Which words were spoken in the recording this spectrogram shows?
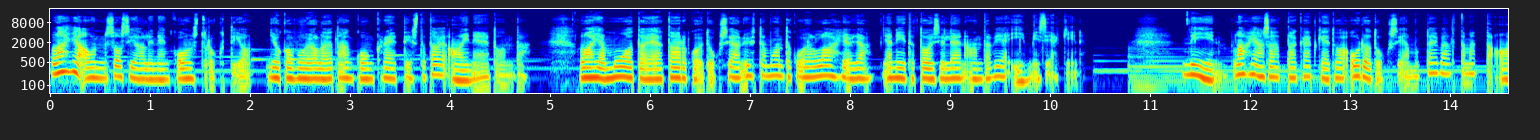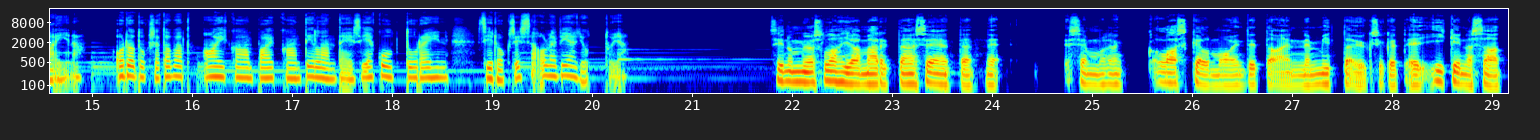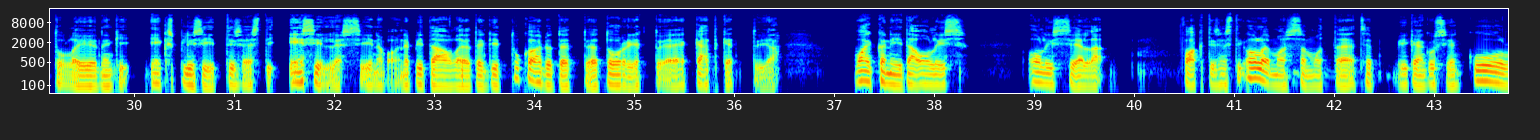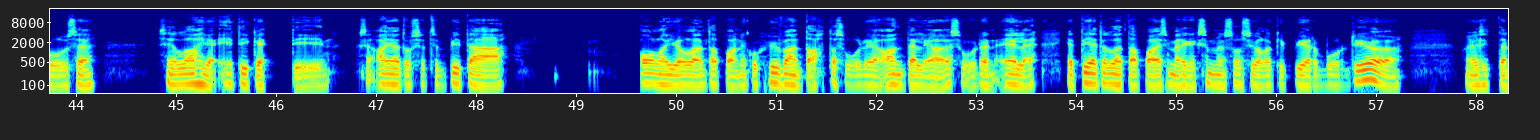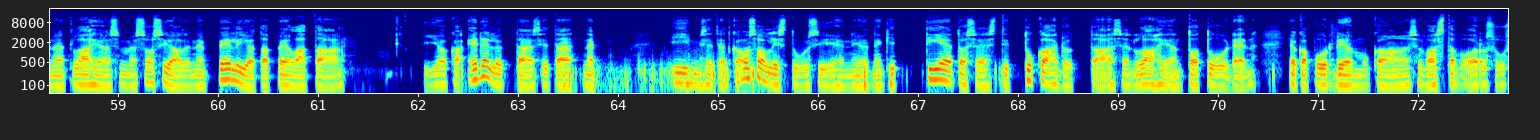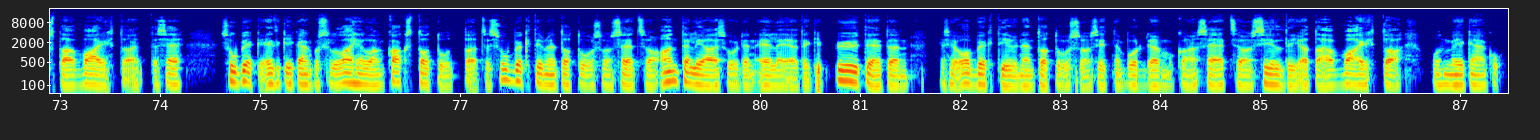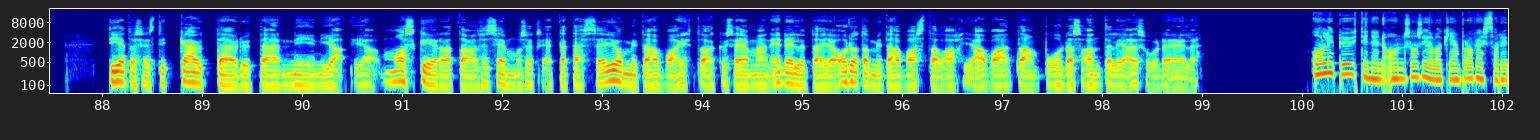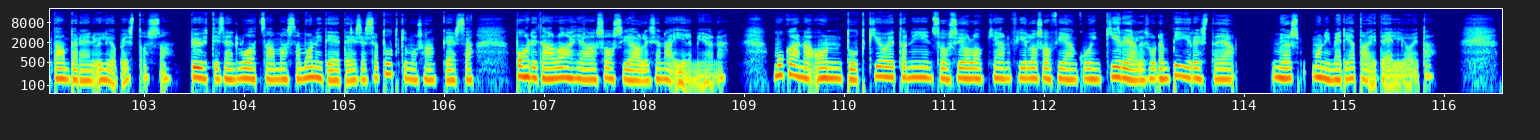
Lahja on sosiaalinen konstruktio, joka voi olla jotain konkreettista tai aineetonta. Lahjan muotoja ja tarkoituksia on yhtä monta kuin lahjoja ja niitä toisilleen antavia ihmisiäkin. Niin, lahjaan saattaa kätkeytyä odotuksia, mutta ei välttämättä aina. Odotukset ovat aikaan, paikkaan, tilanteisiin ja kulttuureihin sidoksissa olevia juttuja. Siinä on myös lahjaa määrittää se, että ne semmoisen laskelmointi tai ne mittayksiköt ei ikinä saa tulla jotenkin eksplisiittisesti esille siinä, vaan ne pitää olla jotenkin tukahdutettuja, torjettuja ja kätkettyjä, vaikka niitä olisi, olisi siellä faktisesti olemassa, mutta että se ikään kuin siihen kuuluu se, se lahja etikettiin, se ajatus, että sen pitää olla jollain tapaa niin kuin hyvän tahtoisuuden ja anteliaisuuden ele. Ja tietyllä tapaa esimerkiksi semmoinen sosiologi Pierre Bourdieu on esittänyt, että lahja on semmoinen sosiaalinen peli, jota pelataan, joka edellyttää sitä, että ne ihmiset, jotka osallistuu siihen, niin jotenkin tietoisesti tukahduttaa sen lahjan totuuden, joka Bourdieun mukaan on se vastavuoroisuus tai vaihto, että se subjekti, ikään kuin sillä lahjalla on kaksi totuutta. Että se subjektiivinen totuus on se, että se on anteliaisuuden ele ja jotenkin pyyteetön, ja se objektiivinen totuus on sitten Bourdieu mukaan se, että se on silti jotain vaihtoa, mutta me ikään kuin tietoisesti käyttäydytään niin ja, ja maskeerataan se semmoiseksi, että tässä ei ole mitään vaihtoa kyse ja mä en edellytä ja odota mitään vastalahjaa, vaan tämä on puhdas anteliaisuuden ele. Olli Pyyhtinen on sosiologian professori Tampereen yliopistossa. Pyyhtisen luotsaamassa monitieteisessä tutkimushankkeessa pohditaan lahjaa sosiaalisena ilmiönä. Mukana on tutkijoita niin sosiologian, filosofian kuin kirjallisuuden piiristä ja myös monimediataiteilijoita.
